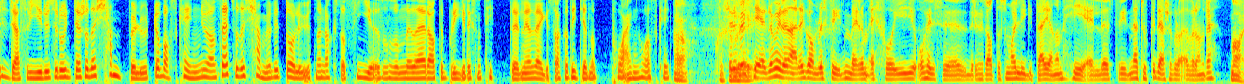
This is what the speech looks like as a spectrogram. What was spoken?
RS-virus rundt der, så det er kjempelurt å vaske hendene uansett. Så det kommer jo litt dårlig ut når Nakstad sier det sånn som det der, at det blir liksom tittelen i en VG-sak at det ikke er noe poeng å vaske hendene. Ja, kanskje Reflekterer det vel den gamle striden mellom FHI og Helsedirektoratet som har ligget der gjennom hele striden? Jeg tror ikke de er så glad i hverandre. nei.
